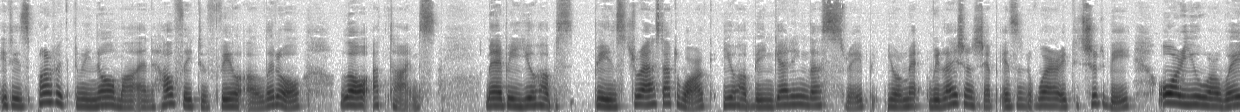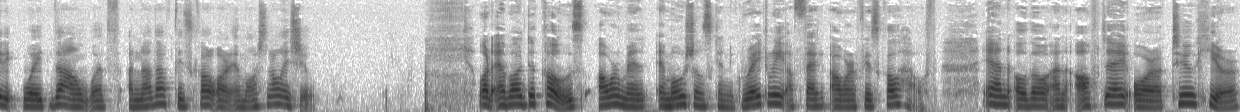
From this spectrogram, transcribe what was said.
it is perfectly normal and healthy to feel a little low at times. Maybe you have been stressed at work, you have been getting less sleep, your relationship isn't where it should be, or you are weighed, weighed down with another physical or emotional issue. Whatever the cause, our emotions can greatly affect our physical health. And although an off day or two here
